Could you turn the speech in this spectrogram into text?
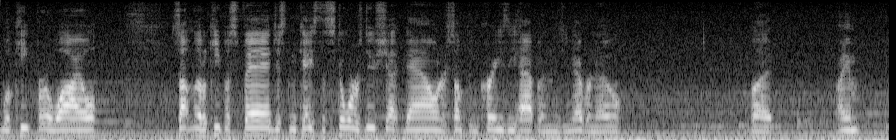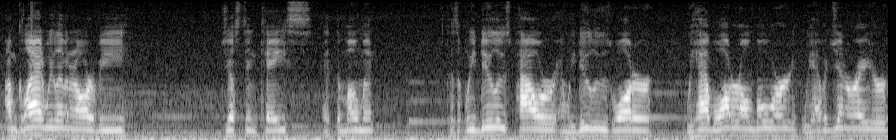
will keep for a while something that'll keep us fed just in case the stores do shut down or something crazy happens you never know but i am i'm glad we live in an rv just in case at the moment because if we do lose power and we do lose water we have water on board we have a generator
